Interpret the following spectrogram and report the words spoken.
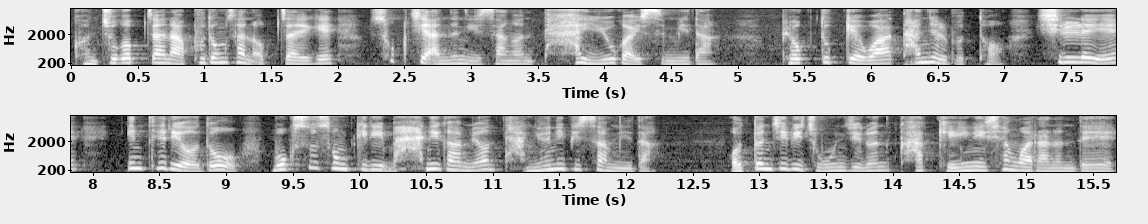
건축업자나 부동산 업자에게 속지 않는 이상은 다 이유가 있습니다. 벽 두께와 단열부터 실내의 인테리어도 목수 손길이 많이 가면 당연히 비쌉니다. 어떤 집이 좋은지는 각 개인이 생활하는데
